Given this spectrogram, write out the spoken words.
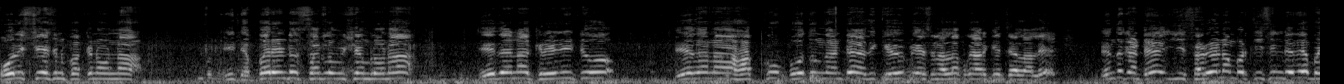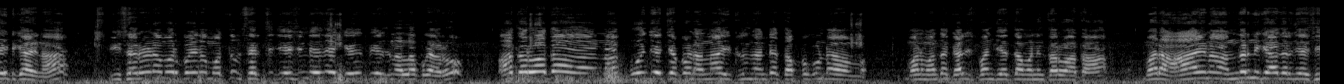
పోలీస్ స్టేషన్ పక్కన ఉన్న ఈ డెబ్బై రెండు సెంట్ల విషయంలోన ఏదైనా క్రెడిట్ ఏదైనా హక్కు పోతుందంటే అది కేవీపీఎస్ నల్లప్ప గారికే చెల్లాలి. ఎందుకంటే ఈ సర్వే నంబర్ తీసిండేదే బయటకు ఆయన. ఈ సర్వే నంబర్ పైన మొత్తం సెర్చ్ చేసిండేదే కేవీపీఎస్ నల్లప్ప గారు. ఆ తర్వాత నాకు ఫోన్ చేసి చెప్పాడు అన్న ఇట్లుందంటే తప్పకుండా మనం అంతా కలిసి పని చేద్దామని తర్వాత. మరి ఆయన అందరిని గ్యాదర్ చేసి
